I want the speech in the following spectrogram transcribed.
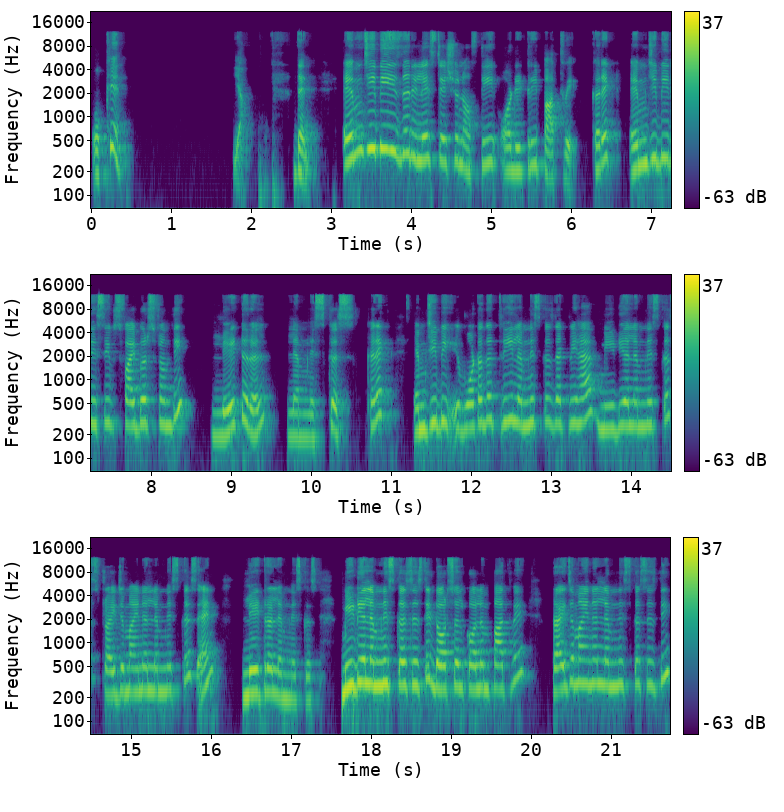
Okay? Yeah. Then MGB is the relay station of the auditory pathway, correct? MGB receives fibers from the lateral lemniscus, correct? MGB, what are the three lemniscus that we have? Medial lemniscus, trigeminal lemniscus, and lateral lemniscus. Medial lemniscus is the dorsal column pathway. Trigeminal lemniscus is the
